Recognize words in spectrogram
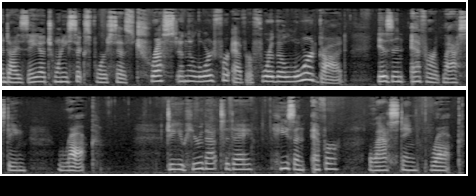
And Isaiah 26 4 says, Trust in the Lord forever, for the Lord God is an everlasting rock. Do you hear that today? He's an everlasting rock.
